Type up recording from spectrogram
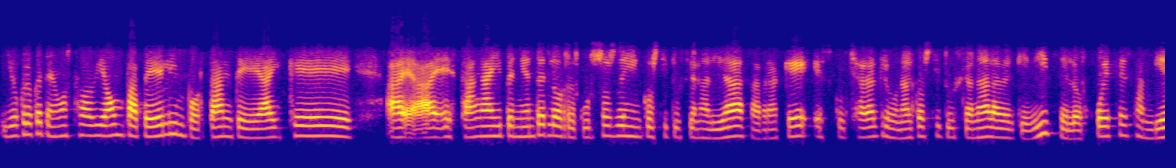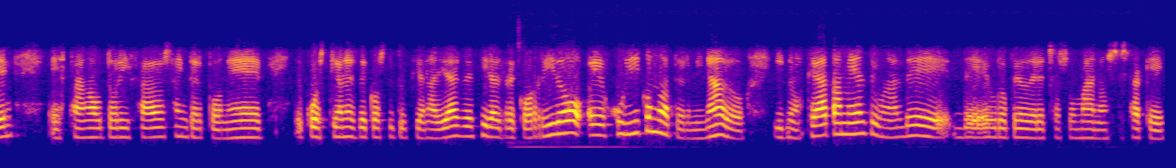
yo creo que tenemos todavía un papel importante. Hay que están ahí pendientes los recursos de inconstitucionalidad. Habrá que escuchar al Tribunal Constitucional a ver qué dice. Los jueces también están autorizados a interponer cuestiones de constitucionalidad. Es decir, el recorrido eh, jurídico no ha terminado y nos queda también el Tribunal de, Europeo de Derechos Humanos. O sea que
